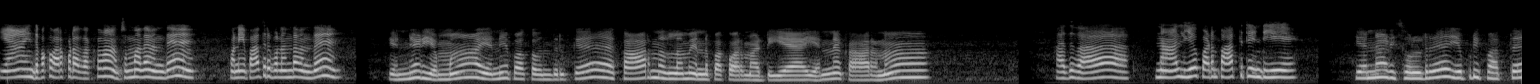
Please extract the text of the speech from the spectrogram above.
ஏன் இந்த பக்கம் வரக்கூடாது அக்கா? சும்மா தான் வந்தேன். உன்னைய பார்த்துட்டு போலாம் தான் வந்தேன். என்னடி அம்மா என்னைய பார்க்க வந்திருக்க? காரணம் இல்லாமல் என்ன பார்க்க வர மாட்டிய? என்ன காரணம்? அதுவா? நாளையோ படம் பார்த்துட்டேன்டியே என்னடி சொல்கிற எப்படி பார்த்த?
